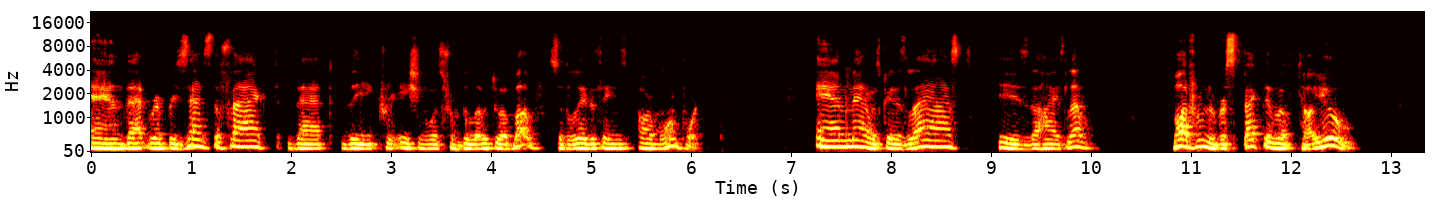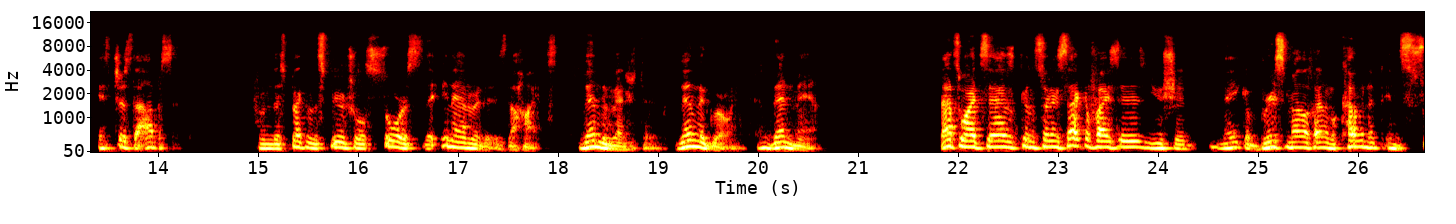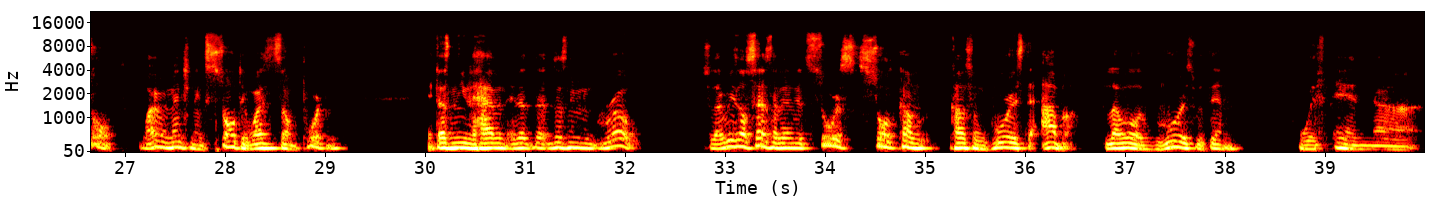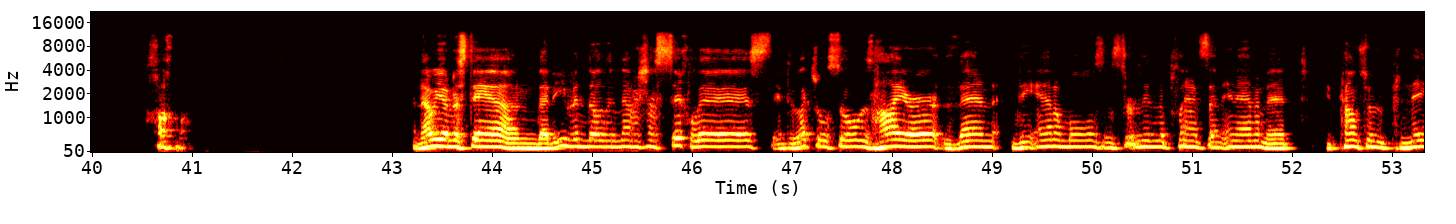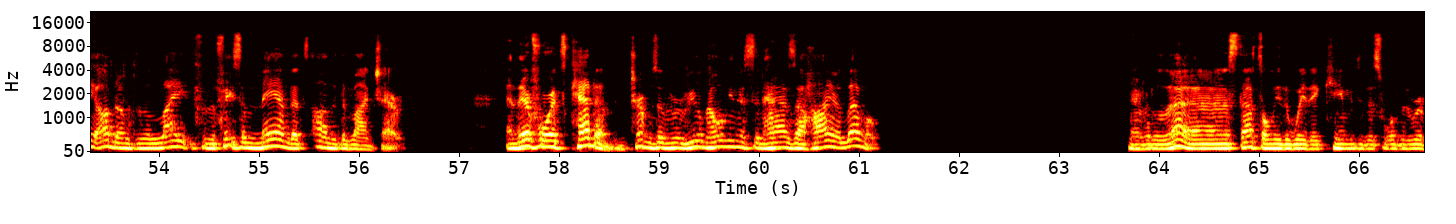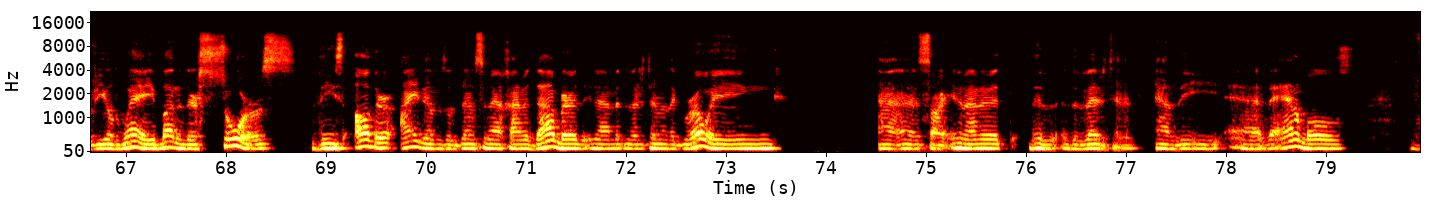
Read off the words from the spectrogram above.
And that represents the fact that the creation was from below to above. So the later things are more important. And man was created last is the highest level. But from the perspective of Tohu, it's just the opposite. From the perspective of the spiritual source, the inanimate is the highest, then the vegetative, then the growing, and then man. That's why it says concerning sacrifices, you should make a bris malach a covenant in salt. Why are we mentioning salt? Why is it so important? It doesn't even have it doesn't even grow. So the Rizal says that in its source, salt come, comes from guris to abba, level of guris within within uh, chachma. And now we understand that even though the nefesh sichlis, the intellectual soul, is higher than the animals and certainly in the plants and inanimate, it comes from the pnei adam, from the light, from the face of man that's on the divine charity. And therefore it's kedem. In terms of revealed holiness, it has a higher level. Nevertheless, that's only the way they came into this world in a revealed way, but in their source, these other items of Derm Samech Daber, the inanimate, and the growing, uh, sorry, inanimate, the, the vegetative, and the uh, the animals,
